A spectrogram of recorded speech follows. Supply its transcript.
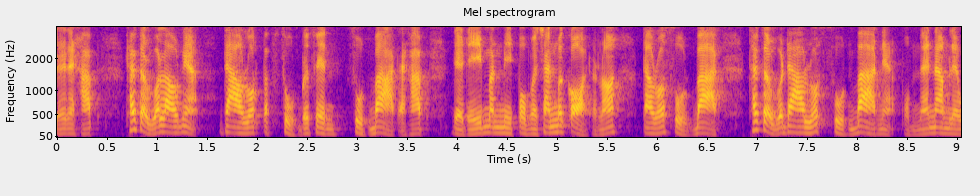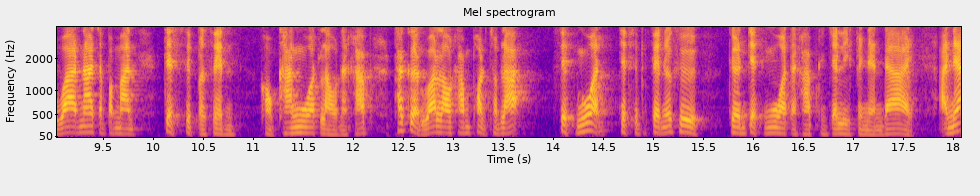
ด้วยนะครับ ถ้าเกิดว่าเราเนี่ย ดาวลดแบบศูนย์เปอร์เซ็นต์ศูนย์บาทนะครับ เดี๋ยวนี้มันมีโปรโมชั่นเมื่อก่อนอเนาะดาวลดศูนย์บาท ถ้าเกิดว่าดาวลดศูนย์บาทเนี่ยผมแนะนำเลยว่าน่าจะประมาณ 70%ของค่างงวดเรานะครับถ้าเกิดว่าเราทำผ่อนชำระ 10 งวด 70%ก็คือเกิน 7 งวดนะครับถึงจะรีไฟแนนซ์ได้ อันนี้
